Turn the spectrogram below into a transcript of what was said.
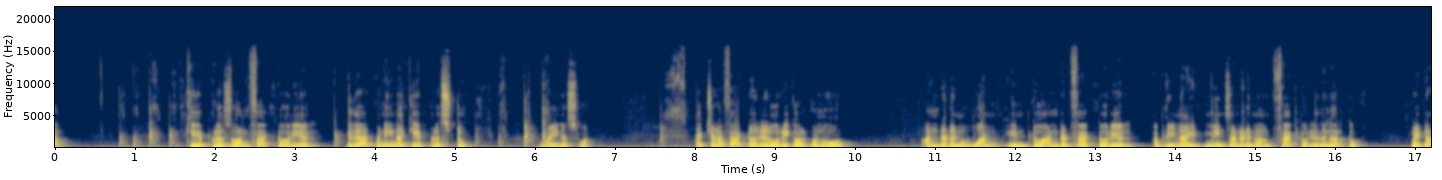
one K plus one factorial இதை ஆட் பண்ணிங்கன்னா K plus two minus one ஆக்சுவலாக ஃபேக்டோரியல் ஒரு ரீகால் பண்ணுவோம். Hundred and one into hundred factorial அப்படின்னா it means hundred and one factorial தானே அர்த்தம். ரைட்டா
